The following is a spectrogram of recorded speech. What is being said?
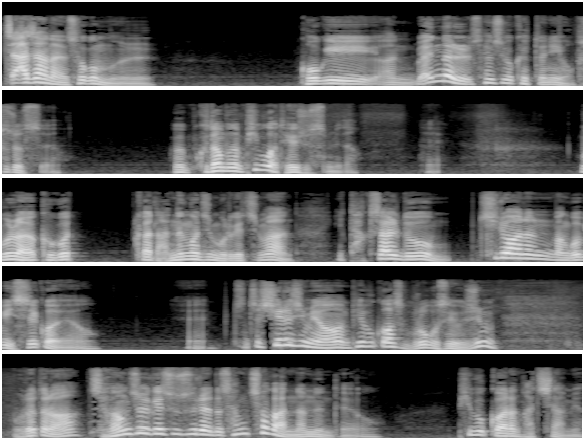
짜잖아요, 소금물. 거기 한 맨날 세수욕했더니 없어졌어요. 그 다음부터는 피부가 되게 좋습니다. 몰라요. 그것가 낫는 건지 모르겠지만 이 닭살도 치료하는 방법이 있을 거예요. 예, 진짜 싫으시면 피부과 가서 물어보세요. 요즘 뭐라더라? 제왕절개 수술해도 상처가 안 남는데요. 피부과랑 같이 하면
